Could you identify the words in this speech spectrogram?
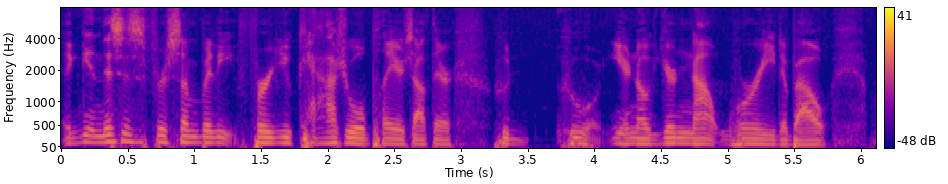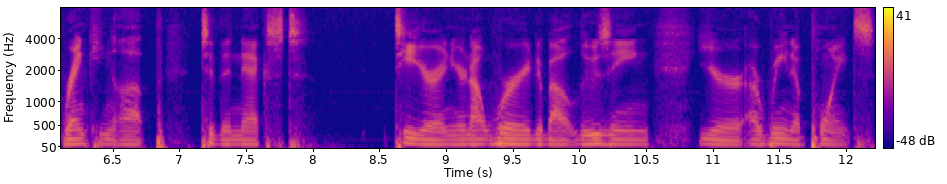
again, this is for somebody for you casual players out there who who you know you're not worried about ranking up to the next tier and you're not worried about losing your arena points.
